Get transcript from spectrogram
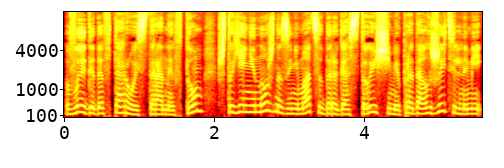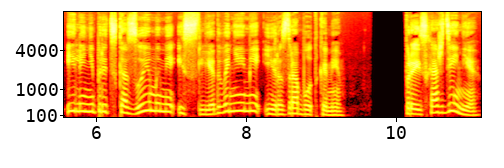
Выгода второй стороны в том, что ей не нужно заниматься дорогостоящими, продолжительными или непредсказуемыми исследованиями и разработками. Происхождение.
